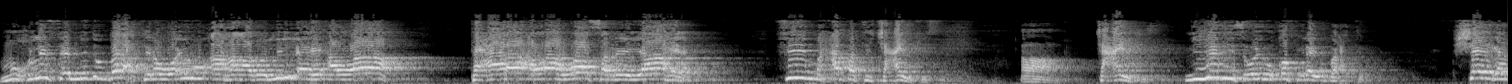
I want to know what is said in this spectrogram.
mukhlisan mid u barax tira waa inuu ahaado lilaahi allah tacaalaa allah waa sarreeyaahe fii maxabati jacaylkiisa jacaylkiisa niyadiisa waa inuu qofku ilaahay u barax tiro shaygan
